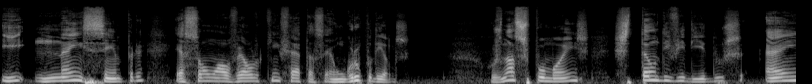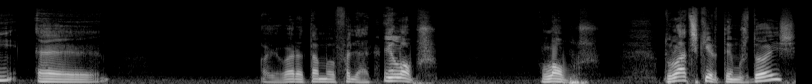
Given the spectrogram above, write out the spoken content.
E nem sempre é só um alvéolo que infeta, é um grupo deles. Os nossos pulmões estão divididos em. Uh, olha, agora está-me a falhar. Em lobos. Lóbulos. Do lado esquerdo temos dois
